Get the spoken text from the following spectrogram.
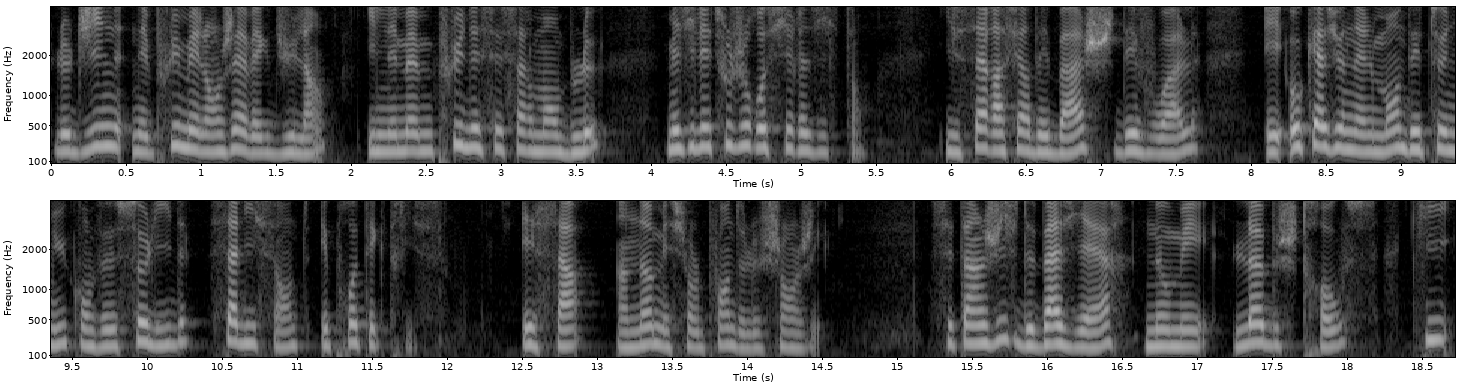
Le jean n'est plus mélangé avec du lin, il n'est même plus nécessairement bleu, mais il est toujours aussi résistant. Il sert à faire des bâches, des voiles et occasionnellement des tenues qu'on veut solides, salissantes et protectrices. Et ça, un homme est sur le point de le changer. C'est un juif de Bavière, nommé Loeb Strauss, qui,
